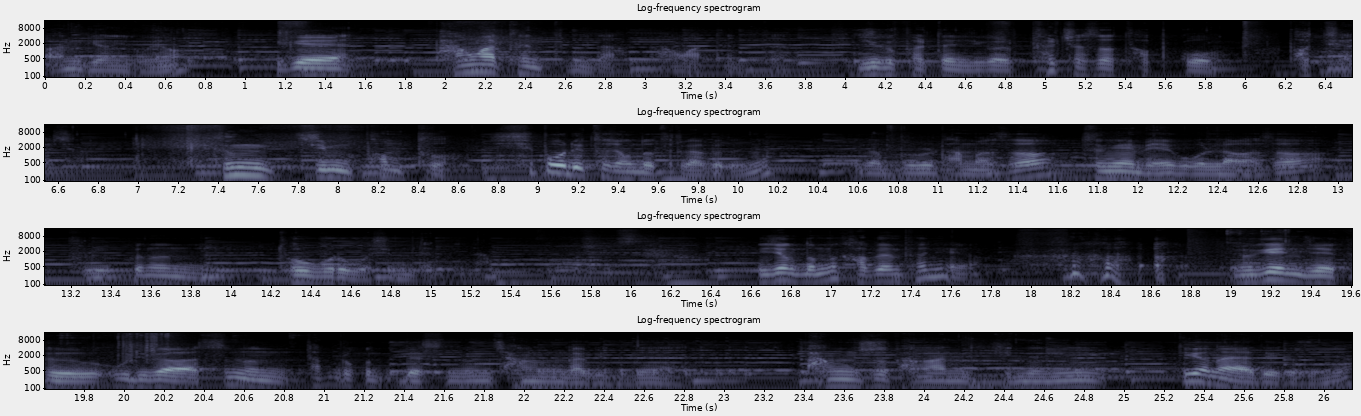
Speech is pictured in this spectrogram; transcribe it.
안경이고요. 이게 방화 텐트입니다. 방화 텐트. 위급할 때 이걸 펼쳐서 덮고 버텨야죠. 등짐 펌프 15리터 정도 들어가거든요. 그래서 물을 담아서 등에 메고 올라가서 불 끄는 도구로 보시면 됩니다. 이 정도면 가벼운 편이에요. 이게 이제 그 우리가 쓰는 탑로 때 쓰는 장갑인데 방수 방한 기능이 뛰어나야 되거든요.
